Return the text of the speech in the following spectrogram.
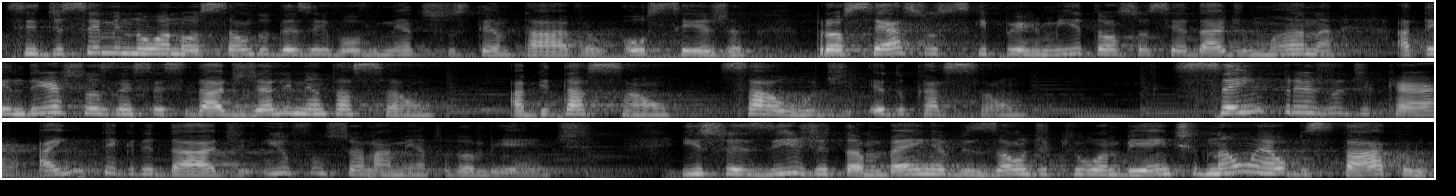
se disseminou a noção do desenvolvimento sustentável, ou seja, processos que permitam à sociedade humana atender suas necessidades de alimentação, habitação, saúde, educação, sem prejudicar a integridade e o funcionamento do ambiente. Isso exige também a visão de que o ambiente não é obstáculo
